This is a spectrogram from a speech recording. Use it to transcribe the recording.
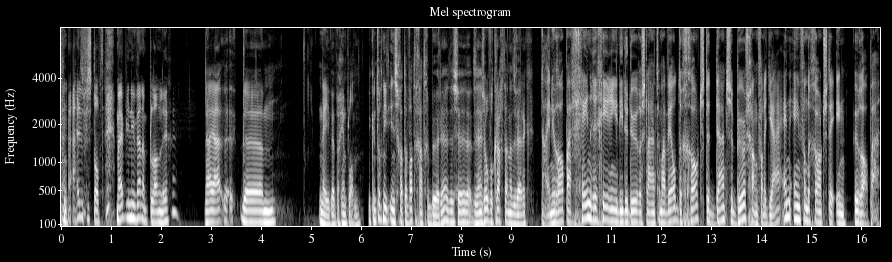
Hij is verstopt. Maar heb je nu wel een plan liggen? Nou ja, de, nee, we hebben geen plan. Je kunt toch niet inschatten wat er gaat gebeuren. Dus uh, er zijn zoveel krachten aan het werk. Nou, in Europa geen regeringen die de deuren sluiten, maar wel de grootste Duitse beursgang van het jaar en een van de grootste in Europa.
